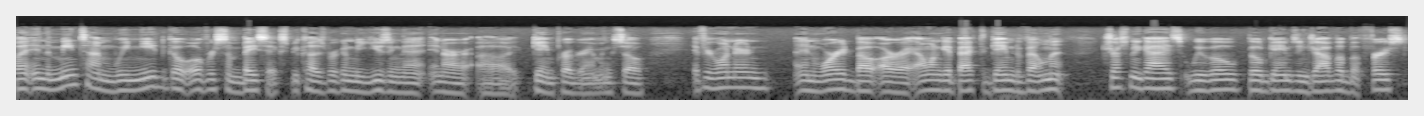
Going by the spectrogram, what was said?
but in the meantime, we need to go over some basics because we're going to be using that in our uh, game programming. So, if you're wondering and worried about, alright, I want to get back to game development, trust me, guys, we will build games in Java, but first,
